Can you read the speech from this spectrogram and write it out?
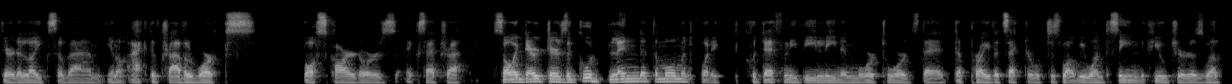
they're the likes of um, you know, active travel works, bus corridors, etc. So there, there's a good blend at the moment, but it could definitely be leaning more towards the the private sector, which is what we want to see in the future as well.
